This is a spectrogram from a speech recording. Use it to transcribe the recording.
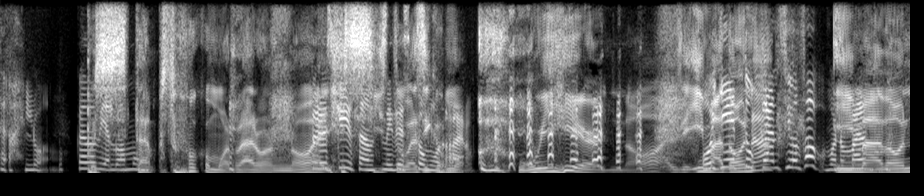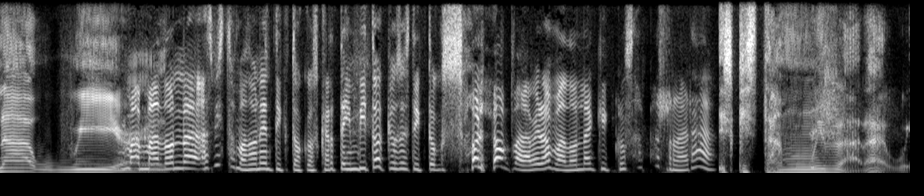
ay, lo amo. Cada Pues día lo amo. está- estuvo como raro, ¿no? Pero es que Sam Smith estuvo es así como raro. Weird, ¿no? Así, Y Oye, tu Madonna. canción. Bueno, y Ma- Madonna, weird. Ma- Madonna, ¿has visto a Madonna en TikTok, Oscar? Te invito a que uses TikTok solo para ver a Madonna. Qué cosa más rara. Es que está muy rara, güey.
